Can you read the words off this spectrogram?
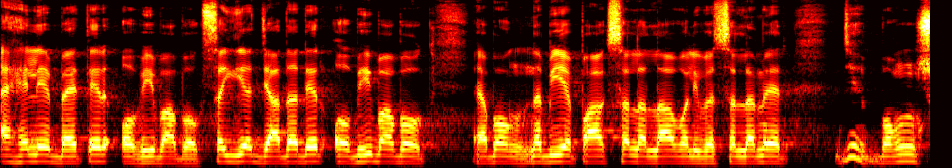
আহলে বেতের অভিভাবক, সৈয়দ জাদাদের অভিভাবক এবং নবী পাক সাল্লাহ আলী ওয়াসাল্লামের যে বংশ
